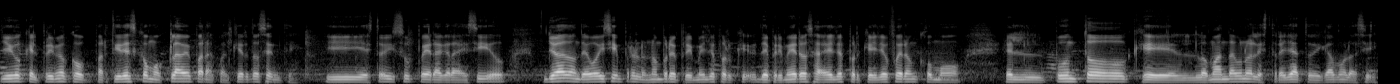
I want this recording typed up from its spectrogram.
digo que el premio compartir es como clave para cualquier docente y estoy súper agradecido. Yo a donde voy siempre los nombro de primeros, porque, de primeros a ellos porque ellos fueron como el punto que lo manda uno al estrellato, digámoslo así.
